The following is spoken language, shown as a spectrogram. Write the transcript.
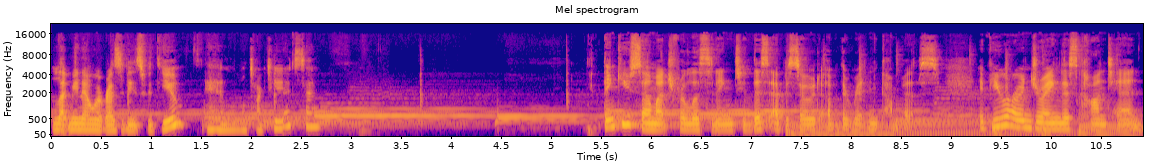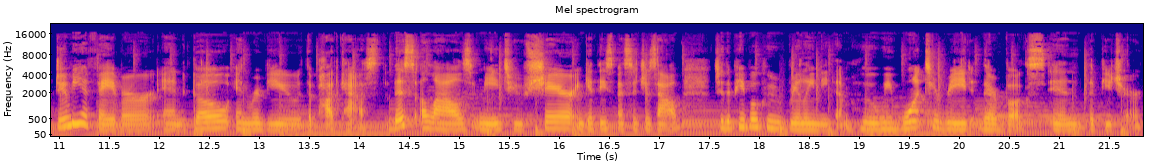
Let me know what resonates with you, and we'll talk to you next time. Thank you so much for listening to this episode of The Written Compass. If you are enjoying this content, do me a favor and go and review the podcast. This allows me to share and get these messages out to the people who really need them, who we want to read their books in the future.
